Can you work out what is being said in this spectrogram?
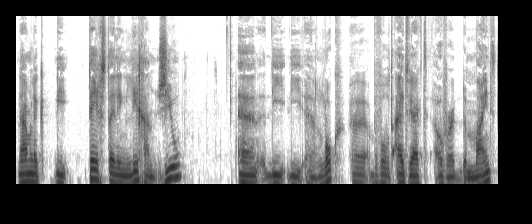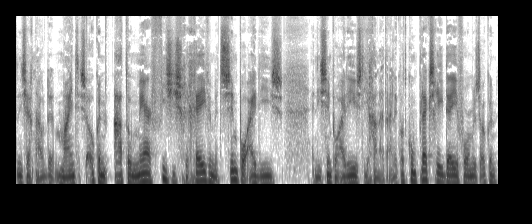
Namelijk die tegenstelling lichaam-ziel. eh, die, die eh, Locke eh, bijvoorbeeld uitwerkt over de mind. Die zegt nou, de mind is ook een atomair fysisch gegeven met simple ID's. En die simple ID's die gaan uiteindelijk wat complexere ideeën vormen. Dus ook een,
